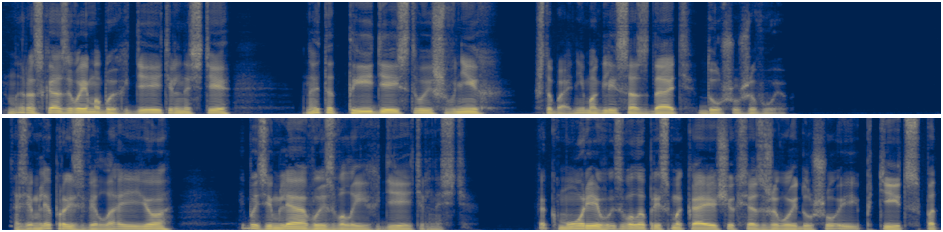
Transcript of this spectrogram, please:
Мы рассказываем об их деятельности, но это ты действуешь в них, чтобы они могли создать душу живую. Земля произвела ее, ибо земля вызвала их деятельность, как море вызвало присмыкающихся с живой душой птиц под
